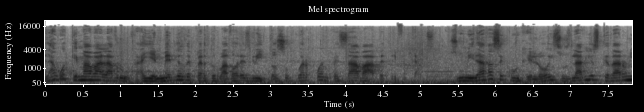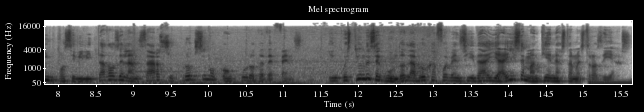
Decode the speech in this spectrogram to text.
El agua quemaba a la bruja y en medio de perturbadores gritos su cuerpo empezaba a petrificarse. Su mirada se congeló y sus labios quedaron imposibilitados de lanzar su próximo conjuro de defensa. En cuestión de segundos la bruja fue vencida y ahí se mantiene hasta nuestros días.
